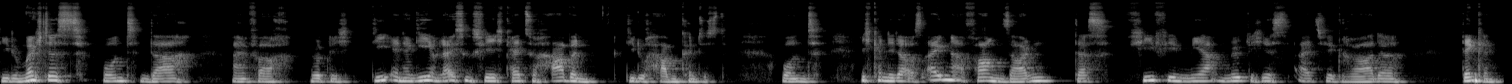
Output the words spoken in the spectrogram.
die du möchtest. Und da einfach wirklich die Energie und Leistungsfähigkeit zu haben, die du haben könntest. Und ich kann dir da aus eigener Erfahrung sagen, dass viel, viel mehr möglich ist, als wir gerade denken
